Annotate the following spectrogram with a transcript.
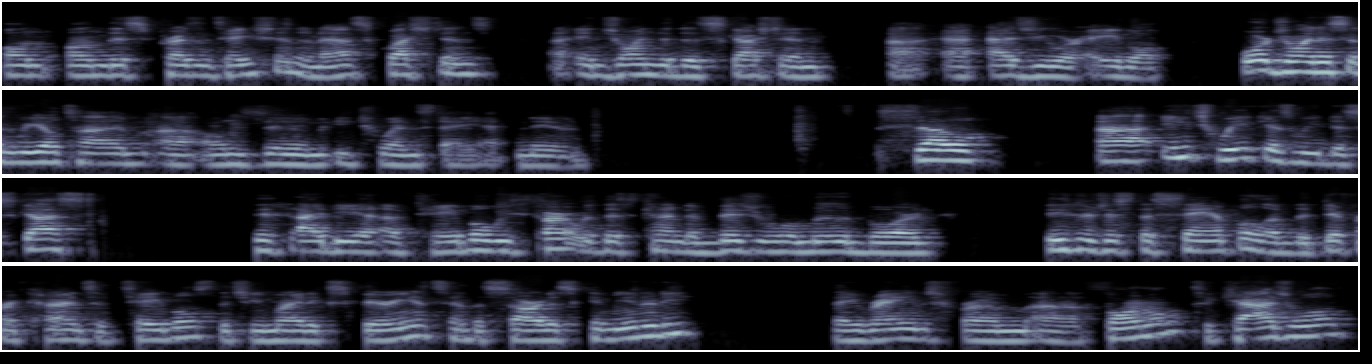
on, on this presentation and ask questions uh, and join the discussion uh, as you are able. Or join us in real time uh, on Zoom each Wednesday at noon. So uh, each week as we discuss this idea of table, we start with this kind of visual mood board. These are just a sample of the different kinds of tables that you might experience in the Sardis community. They range from uh, formal to casual,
